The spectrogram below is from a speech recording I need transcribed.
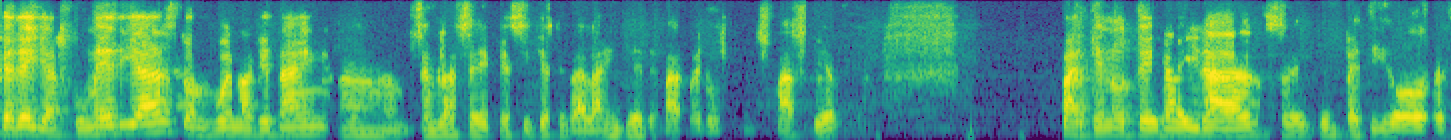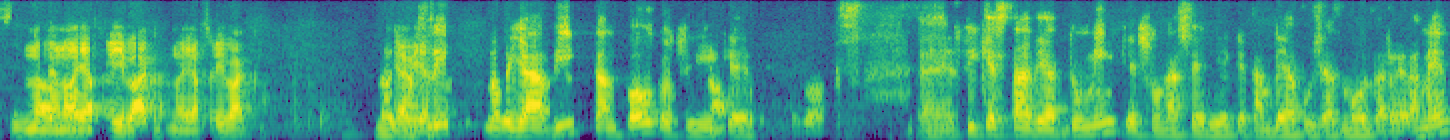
que deies, comèdies, doncs, bueno, aquest any eh, sembla ser que sí que serà l'any de The Marvelous Miss Masker, perquè no té gaires eh, competidors. Així, No, no hi ha Fleabag, no hi ha Fleabag. no hi que ha havia- Flip, no hi ha Vic tampoc, o sigui que doncs, eh, sí que està Dead to Me, que és una sèrie que també ha pujat molt darrerament.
